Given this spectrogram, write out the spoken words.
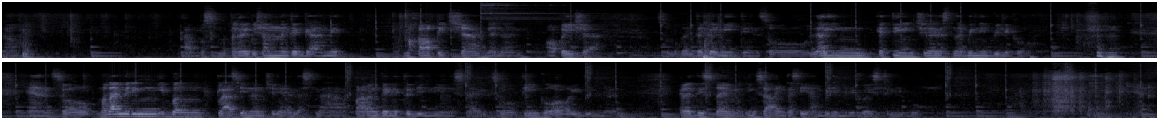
No? Tapos, matagal ko siyang nagagamit. Makapit siya, ganun. Okay siya. So, maganda gamitin. So, laging, ito yung chinelas na binibili ko. Ayan, so marami ring ibang klase ng chinelas na parang ganito din yung style. So tingin ko okay din yun. Pero this time, yung sa akin kasi ang binibili ko is Tribo. Ayan.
